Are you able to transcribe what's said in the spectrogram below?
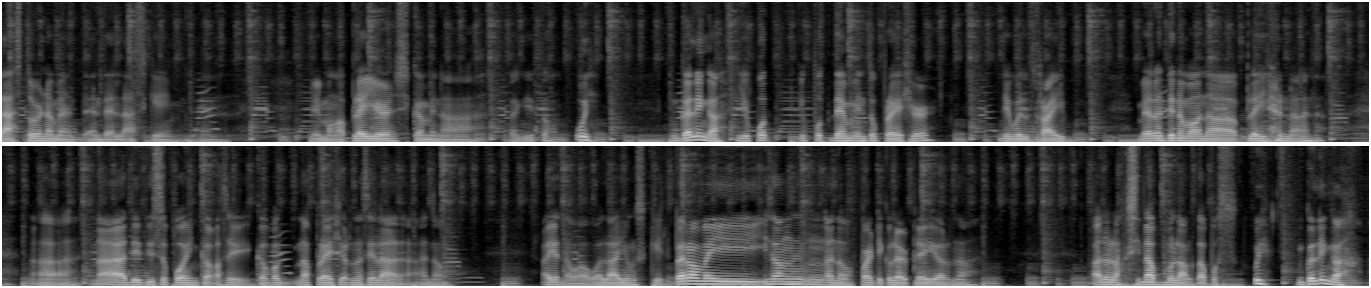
Last tournament and then last game. And may mga players kami na lagi ito. Uy, ang galing ah. You put you put them into pressure. They will thrive meron din naman na player na ano, uh, na disappoint ka kasi kapag na-pressure na sila, ano, ayun, nawawala yung skill. Pero may isang, ano, particular player na, ano lang, sinab mo lang, tapos, uy, galing ah.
